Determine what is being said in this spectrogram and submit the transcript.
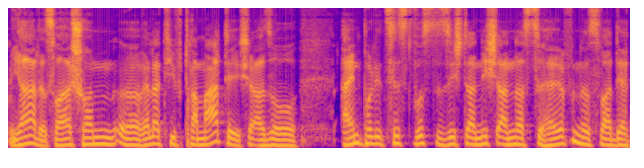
Ja, das war schon äh, relativ dramatisch. Also ein Polizist wusste sich da nicht anders zu helfen. Das war der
